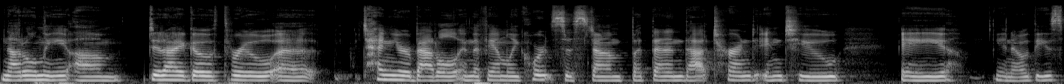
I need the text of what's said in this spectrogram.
not only um, did I go through a 10 year battle in the family court system, but then that turned into a you know these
